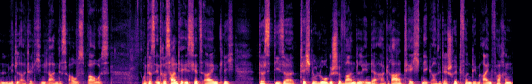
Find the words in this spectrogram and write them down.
mittelalterlichen Landesausbaus. Und das Interessante ist jetzt eigentlich, dass dieser technologische Wandel in der Agrartechnik, also der Schritt von dem einfachen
